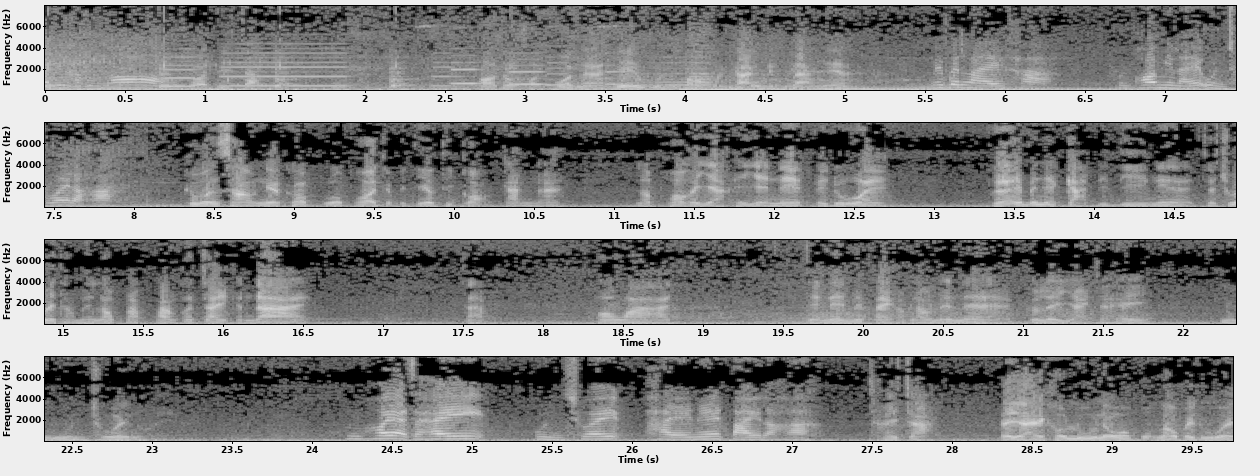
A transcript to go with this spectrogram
วัสดีค่ะคุณพ่อ สวัสดีจ้ะพ่อต้องขอโทษนะที่ให้อุ่นบอกมากลางดึกแบบเนี้ย ไม่เป็นไรค่ะ คุณพ่อมีอะไรให้อุ่นช่วยเหรอคะ คือวันเสาร์เนี่ยครอบครัวพ่อจะไปเที่ยวที่เกาะกันนะ แล้วพ่อก็อยากให้ยายเนตรไปด้วย เพื่อไอ้บรรยากาศดีๆเนี่ยจะช่วยทำให้เราปรับความเข้าใจกันได้ แต่พ่อว่ายายเนตรไม่ไปกับเราแน่ๆ ก็เลยอยากจะให้หนูอุ่นช่วยหน่อย คุณพ่ออยากจะให้อุ่นช่วยพายายเนตรไปเหรอคะ ใช่จ้ะ แต่อย่าให้เขารู้นะว่าพวกเราไปด้วย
